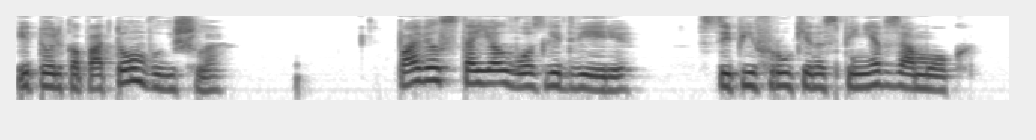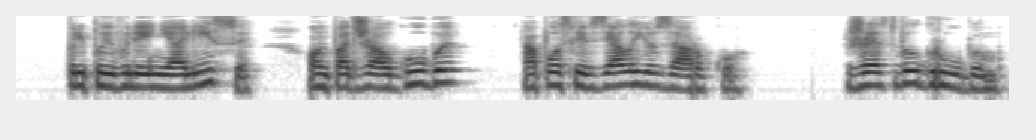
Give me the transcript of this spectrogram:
и только потом вышла. Павел стоял возле двери, сцепив руки на спине в замок. При появлении Алисы он поджал губы, а после взял ее за руку. Жест был грубым.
